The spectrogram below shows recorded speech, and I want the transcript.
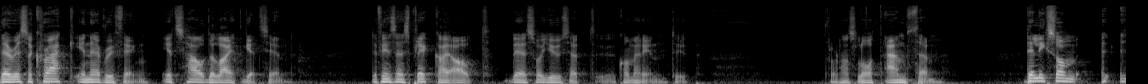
“There is a crack in everything, it's how the light gets in”. Det finns en spricka i allt, det är så ljuset kommer in, typ. Från hans låt Anthem. Det liksom eh, eh,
